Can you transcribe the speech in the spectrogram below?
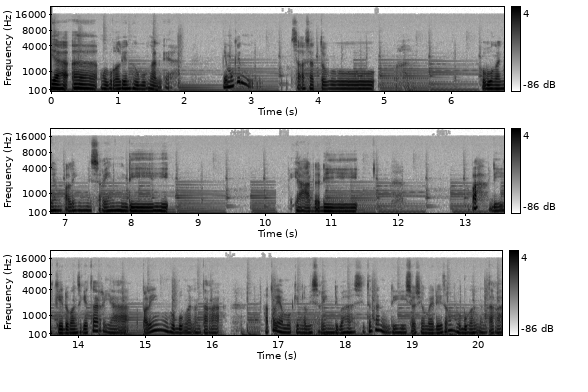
ya uh, ngobrolin hubungan ya. Ya mungkin salah satu hubungan yang paling sering di ya ada di apa di kehidupan sekitar ya paling hubungan antara atau yang mungkin lebih sering dibahas itu kan di sosial media itu kan hubungan antara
